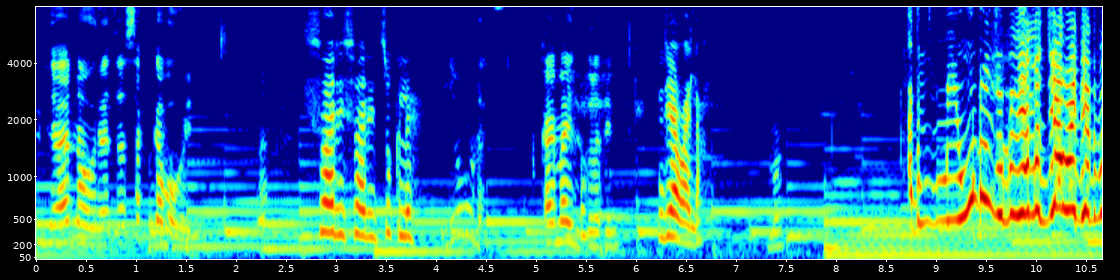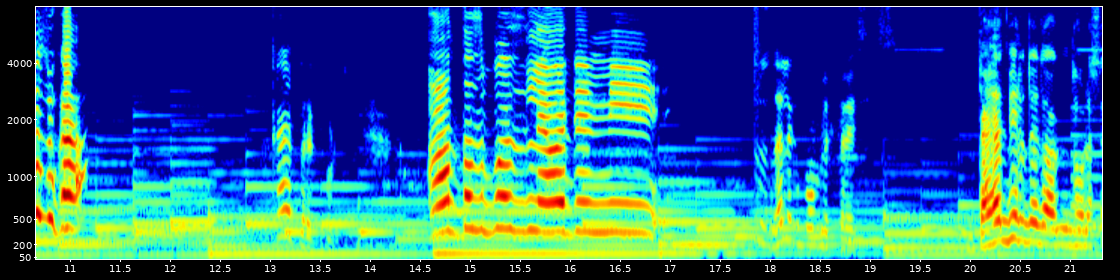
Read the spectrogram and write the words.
तुझ्या नवऱ्याचा सक्का भाऊ आहे. तो. सॉरी सॉरी चुकलं. एवढं. काय माहिती तुला ते जेवायला. मी उठून सुटून यांना जेवाय देत बसू का? काय फरक पडतो? आताच बसले होते मी. तुझं झालं का बोंबलत करायचं? काय फिरतोय थोडस?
